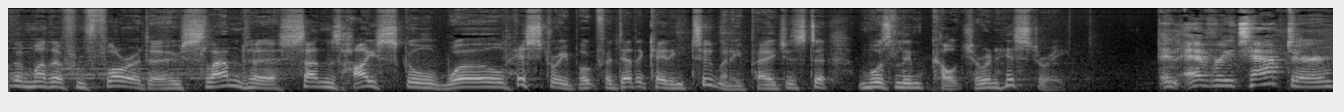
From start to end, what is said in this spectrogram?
Of a mother from Florida who slammed her son's high school world history book for dedicating too many pages to Muslim culture and history. In every chapter,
